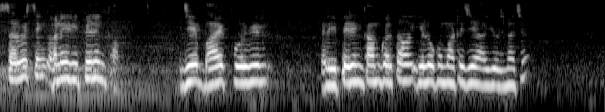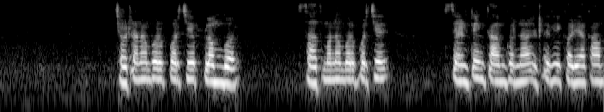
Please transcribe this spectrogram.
સર્વિસિંગ અને રિપેરિંગ કામ. જે બાઇક ફોર વ્હીલ રિપેરિંગ કામ કરતા હોય, એ લોકો માટે જે આ યોજના છે છઠ્ઠા નંબર પર છે પ્લમ્બર. સાતમા નંબર પર છે સેન્ટિંગ કામ કરનાર, એટલે કે કડિયા કામ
